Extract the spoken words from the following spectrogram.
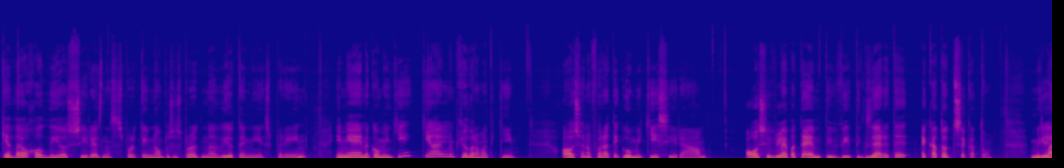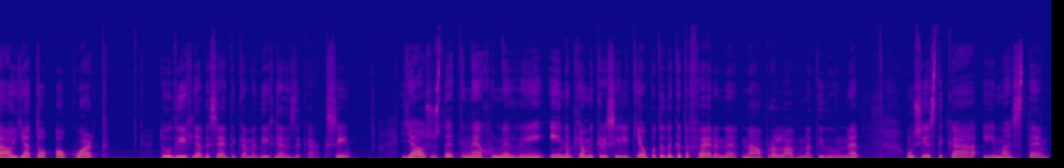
Και εδώ έχω δύο σειρές να σας προτείνω, όπως σας πρότεινα δύο ταινίες πριν. Η μία είναι κομική και η άλλη είναι πιο δραματική. Όσον αφορά την κομική σειρά, όσοι βλέπατε MTV την ξέρετε 100%. Μιλάω για το Awkward του 2011 με 2016 για όσους δεν την έχουν δει, είναι πιο μικρή ηλικία, οπότε δεν καταφέρανε να προλάβουν να τη δούνε. Ουσιαστικά είμαστε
